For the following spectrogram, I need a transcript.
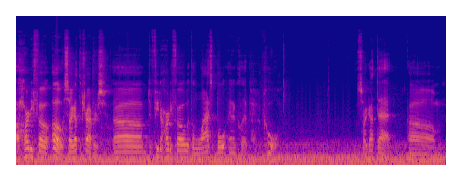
a hardy foe. Oh, so I got the trappers. Uh, defeat a hardy foe with the last bolt and a clip. Cool. So I got that. Um,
